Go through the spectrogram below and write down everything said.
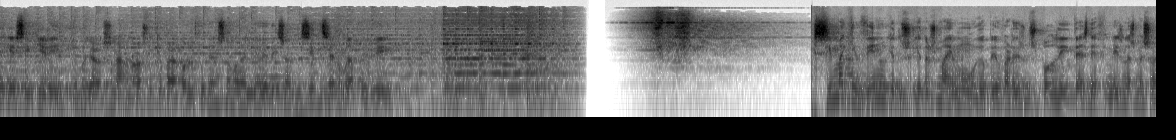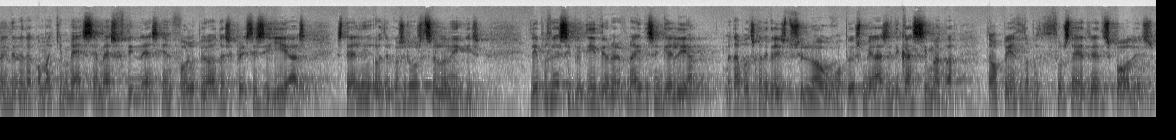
κυρίες και κύριοι, είμαι ο Γιώργος Αναγνώστη και παρακολουθείτε ένα νέο δελτίο ειδήσεων της Citizen Web TV. Σήμα κινδύνου για τους γιατρού μαϊμού, οι οποίοι βαρδίζουν τους πολίτες, διαφημίζοντα μέσω ίντερνετ ακόμα και με SMS φθηνέ και εμφιβόλου ποιότητας υπηρεσίες υγείας, στέλνει ο Ιατρικό Σύλλογος Θεσσαλονίκης. Δύο υποθέσεις επιτίδιων ερευνά η εισαγγελία μετά από τις καταγγελίες του Συλλόγου, ο οποίος μοιράζει ειδικά σήματα, τα οποία θα τοποθετηθούν στα ιατρία της πόλης.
